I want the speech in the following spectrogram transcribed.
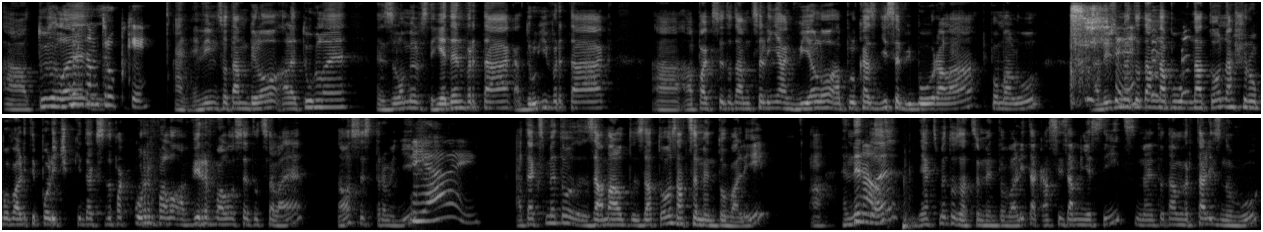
A tuhle... Byly tam trubky. A nevím, co tam bylo, ale tuhle zlomil se jeden vrták a druhý vrták a, a pak se to tam celý nějak vyjelo a půlka zdi se vybourala pomalu a když jsme to tam na, na to našroubovali ty poličky, tak se to pak urvalo a vyrvalo se to celé. No, sestro, vidíš? Jaj. A tak jsme to zamal, za to zacementovali a hnedle, no. jak jsme to zacementovali, tak asi za měsíc jsme to tam vrtali znovu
